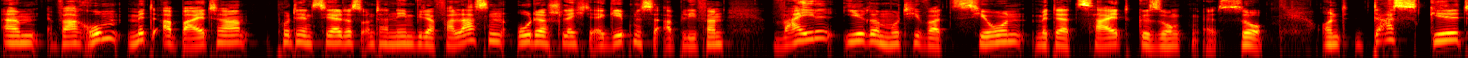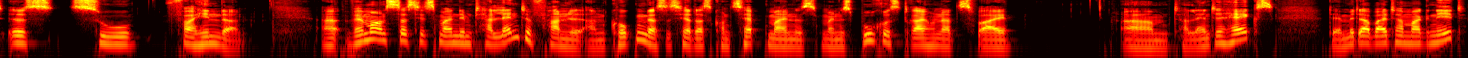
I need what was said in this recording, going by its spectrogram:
ähm, warum Mitarbeiter potenziell das Unternehmen wieder verlassen oder schlechte Ergebnisse abliefern, weil ihre Motivation mit der Zeit gesunken ist. So. Und das gilt es zu verhindern. Äh, wenn wir uns das jetzt mal in dem Talente-Funnel angucken, das ist ja das Konzept meines, meines Buches 302 ähm, Talente-Hacks, der Mitarbeitermagnet,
